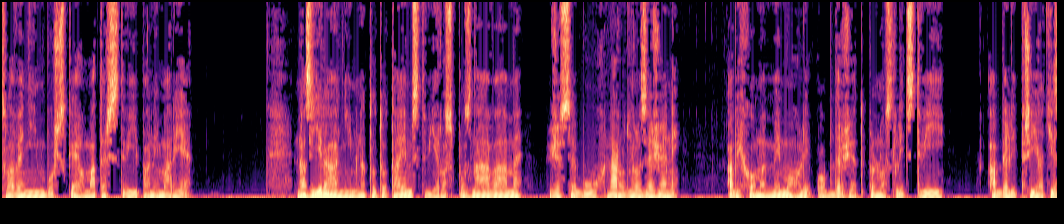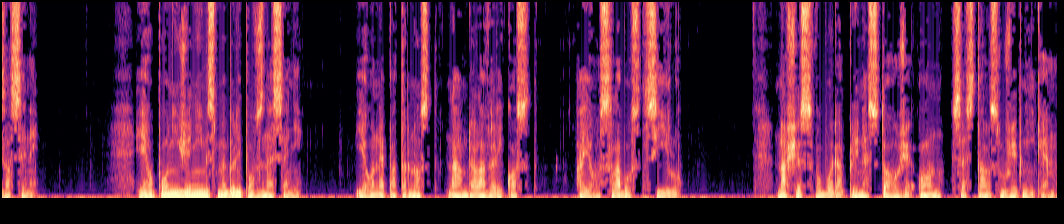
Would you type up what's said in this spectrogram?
slavením božského mateřství Pany Marie. Nazíráním na toto tajemství rozpoznáváme, že se Bůh narodil ze ženy, abychom my mohli obdržet plnost lidství a byli přijati za syny. Jeho ponížením jsme byli povzneseni. Jeho nepatrnost nám dala velikost a jeho slabost sílu. Naše svoboda plyne z toho, že on se stal služebníkem.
